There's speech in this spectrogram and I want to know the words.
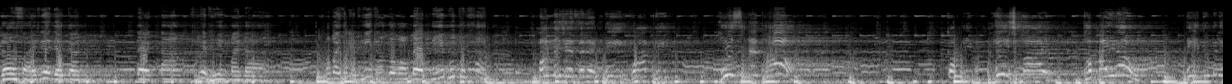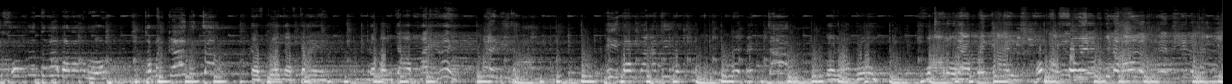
เราสายเลือดเดียวกัน แตกต่างแค่เพียงมารดาทำไมเสด็จพี่ทำตัวแบบนี้พุทธคันมันไม่ใช่เสด็จพี่ความผิดคุณเสด็จพ่อกับพี่พี่ชายทำไมเล่าพี่ที่ไม่ได้คงรัตนบาลังก์หลวงทำไมกล้าที่เจ้ากับตัวกับใจ กระผมจะอภัยให้ ไม่มีทางพี่ต้องการที่จะได้เป็นเจ้าก็ลองดูความอยากเป็นใหญ่ของอัศวินพี่น้องแค่นี้เลยพี่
